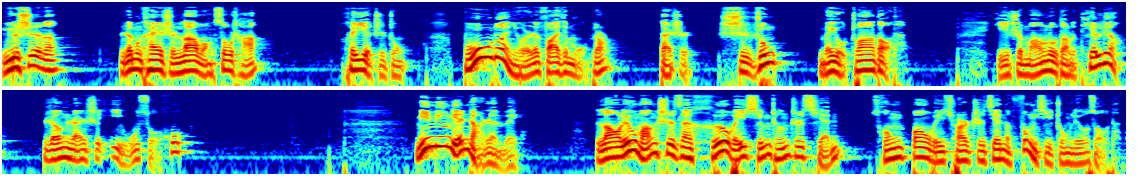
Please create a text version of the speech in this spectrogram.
于是呢，人们开始拉网搜查。黑夜之中，不断有人发现目标，但是始终没有抓到他，一直忙碌到了天亮，仍然是一无所获。民兵连长认为，老流氓是在合围形成之前，从包围圈之间的缝隙中溜走的。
